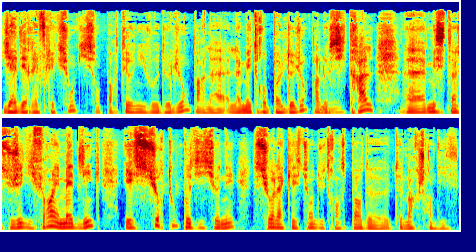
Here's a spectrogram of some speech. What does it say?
il y a des réflexions qui sont portées au niveau de Lyon par la, la métropole de Lyon, par le Citral, mais c'est un sujet différent. Et Medlink est surtout positionné sur la question du transport de, de marchandises.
